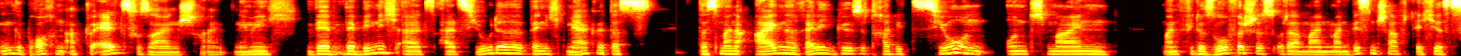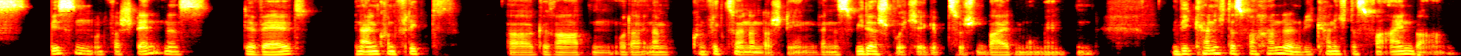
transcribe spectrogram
ungebrochen aktuell zu sein scheint. Nämlich, wer, wer bin ich als, als Jude, wenn ich merke, dass, dass meine eigene religiöse Tradition und mein, mein philosophisches oder mein, mein wissenschaftliches Wissen und Verständnis der Welt in einen Konflikt äh, geraten oder in einem Konflikt zueinander stehen, wenn es Widersprüche gibt zwischen beiden Momenten. Wie kann ich das verhandeln? Wie kann ich das vereinbaren?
